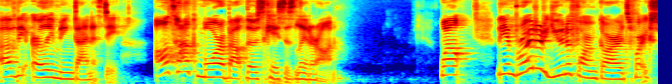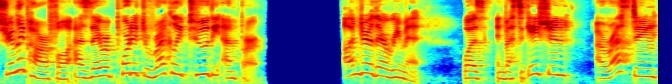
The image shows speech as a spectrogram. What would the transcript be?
of the early Ming Dynasty. I'll talk more about those cases later on. Well, the embroidered uniform guards were extremely powerful as they reported directly to the emperor. Under their remit was investigation, arresting,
